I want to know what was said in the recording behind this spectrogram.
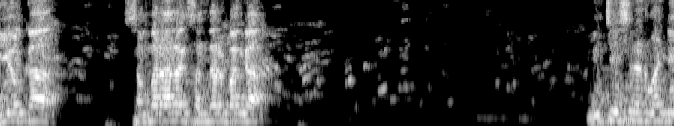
ఈ యొక్క సంబరాల సందర్భంగా విచ్చేసినటువంటి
